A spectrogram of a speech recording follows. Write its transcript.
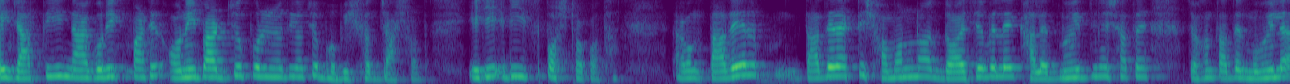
এই জাতি নাগরিক পার্টির অনিবার্য পরিণতি হচ্ছে ভবিষ্যৎ জাসদ। এটি এটি স্পষ্ট কথা। এবং তাদের তাদের একটি সমন্বয় ডয়চে বেলে খালেদ মহিউদ্দিনের সাথে যখন তাদের মহিলা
